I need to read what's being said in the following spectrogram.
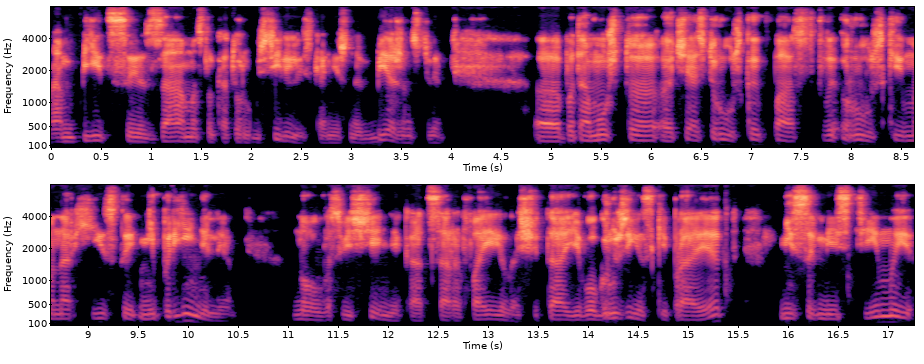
амбиции, замыслы, которые усилились, конечно, в беженстве э, потому что часть русской паствы, русские монархисты не приняли нового священника отца Рафаила, считая его грузинский проект несовместимый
